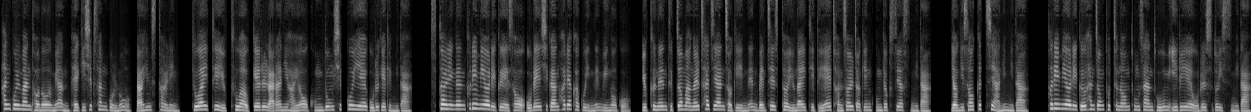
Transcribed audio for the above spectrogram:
한 골만 더 넣으면 123골로 라힘 스털링, 드와이트 유크와 어깨를 나란히 하여 공동 19위에 오르게 됩니다. 스털링은 프리미어리그에서 오랜 시간 활약하고 있는 윙어고 유크는 득점왕을 차지한 적이 있는 맨체스터 유나이티드의 전설적인 공격수였습니다. 여기서 끝이 아닙니다. 프리미어리그 한정 토트넘 통산 도움 1위에 오를 수도 있습니다.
